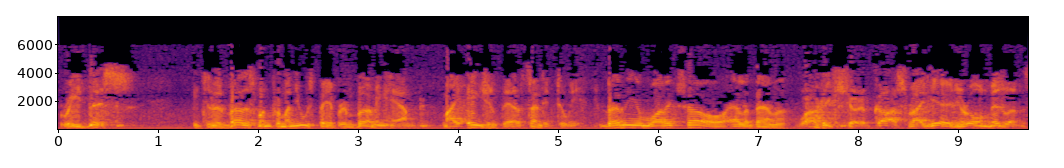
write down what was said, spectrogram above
read this. It's an advertisement from a newspaper in Birmingham. My agent there sent it to me. Birmingham, Warwickshire, or Alabama? Warwickshire, of course, right here in your own Midlands.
